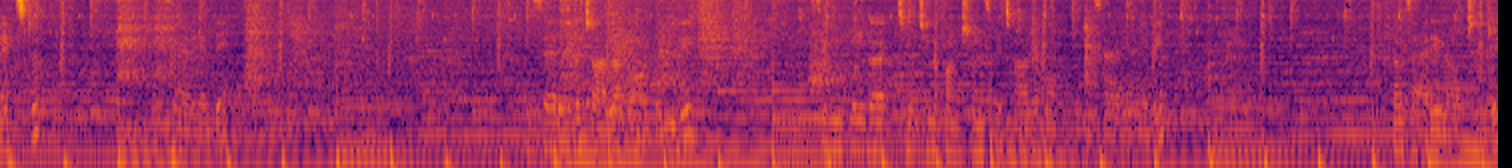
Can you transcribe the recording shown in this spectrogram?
నెక్స్ట్. ఈ శారీ అది. ఈ శారీ కూడా చాలా బాగుంటుంది. సింపుల్గా చిన్న చిన్న ఫంక్షన్స్కి చాలా బాగుంటుంది శారీ అనేది. మొత్తం శారీ ఇలా వచ్చింది.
